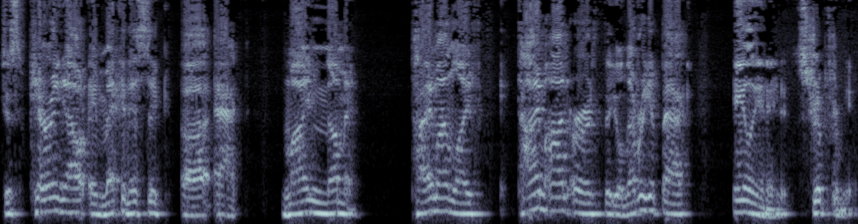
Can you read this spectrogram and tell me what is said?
just carrying out a mechanistic uh, act, mind numbing time on life, time on earth that you'll never get back, alienated, stripped from you.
